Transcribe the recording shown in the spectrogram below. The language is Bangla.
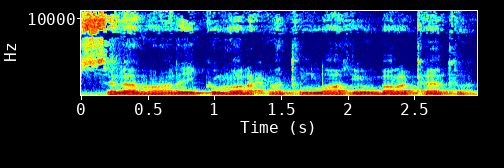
السلام عليكم ورحمة الله وبركاته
